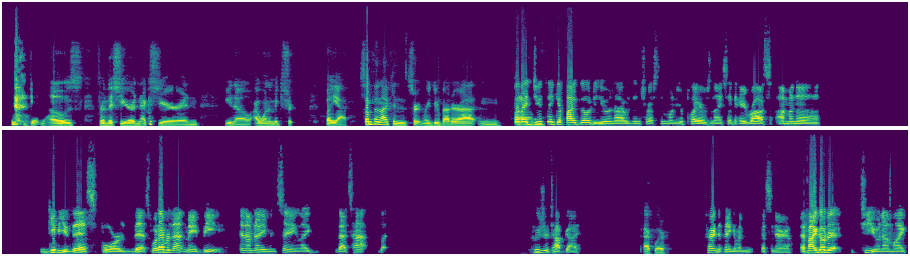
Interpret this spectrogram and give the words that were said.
getting hosed for this year and next year, and you know I want to make sure. But yeah, something I can certainly do better at, and But I um, do think if I go to you and I was interested in one of your players and I said, "Hey Ross, I'm gonna give you this for this, whatever that may be," and I'm not even saying like that's ha- but who's your top guy? Ekeler. Trying to think of an, a scenario. If I go to to you and I'm like,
